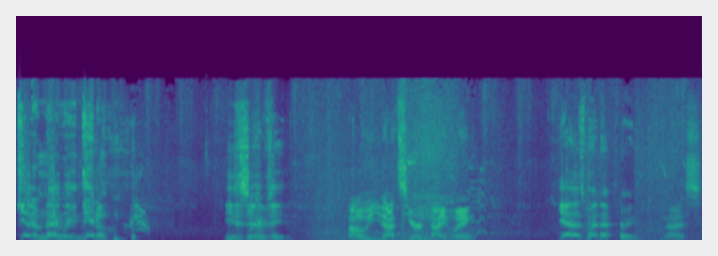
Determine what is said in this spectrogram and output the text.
get him, Nitewing, get him. he deserves it. Oh, that's your Nitewing? Yeah, that's my Nitewing. Nice.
